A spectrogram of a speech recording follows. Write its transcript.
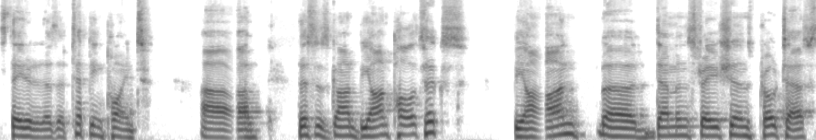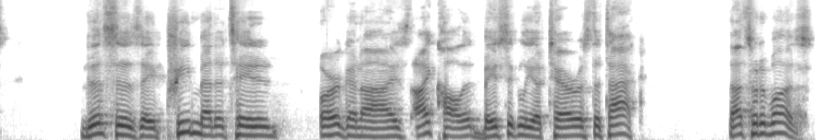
stated it as a tipping point. Uh, this has gone beyond politics, beyond demonstrations, protests. This is a premeditated, organized, I call it basically a terrorist attack. That's what it was.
